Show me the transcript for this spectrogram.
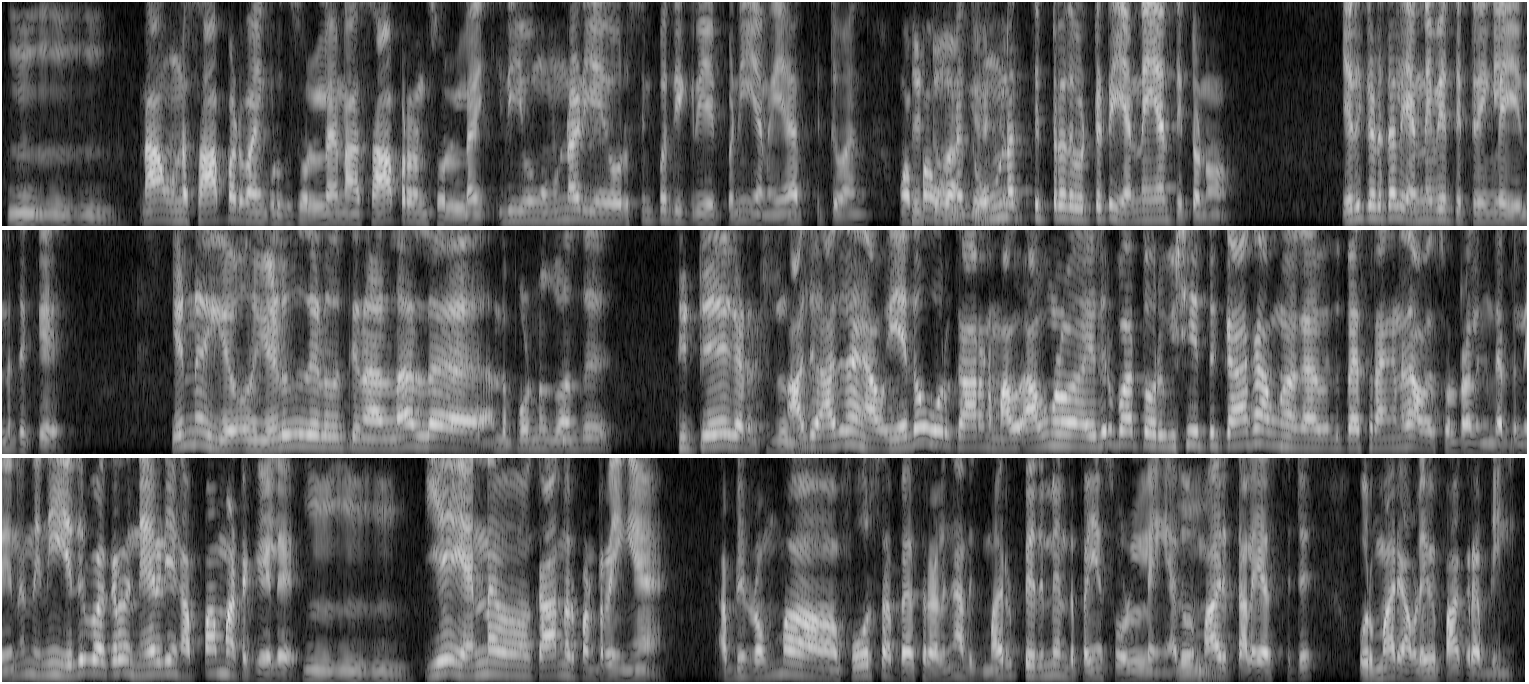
நான் உன்னை சாப்பாடு வாங்கி கொடுக்க சொல்லல நான் சாப்பிட்றேன்னு சொல்லல. இது இவங்க முன்னாடி ஒரு சிம்பத்தி கிரியேட் பண்ணி என்னை ஏன் திட்டுவாங்க உங்க அப்பா திட்டு உன்னை வாங்கி உன்னை திட்டுறதை விட்டுட்டு என்னை ஏன் திட்டணும்? எதுக்கு எடுத்தாலும் என்னவே திட்டுறீங்களே என்னத்துக்கு? என்ன ஒரு எழுபது எழுபத்தி நாலு நாள்ல அந்த பொண்ணுக்கு வந்து திட்டே கிடச்சிட்டு அது அதுதாங்க. அவ- ஏதோ ஒரு காரணம். அவ- அவங்கள எதிர்பார்த்த ஒரு விஷயத்துக்காக அவங்க இது பேசுறாங்கன்னு அவ சொல்றாங்க இந்த இடத்துல. என்ன நீ எதிர்பார்க்கறத நேரடி எங்க அப்பா அம்மாட்ட கேளு. ம் ம் ம். ஏன் என்ன கார்னர் பண்றீங்க? அப்படின்னு ரொம்ப ஃபோர்ஸா பேசுறாளுங்க. அதுக்கு மறுப்பு எதுவுமே அந்த பையன் சொல்லலைங்க. அது ஒரு. மாதிரி தலையசிச்சுட்டு ஒரு மாதிரி அவளையே பார்க்குற அப்படிங்க.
